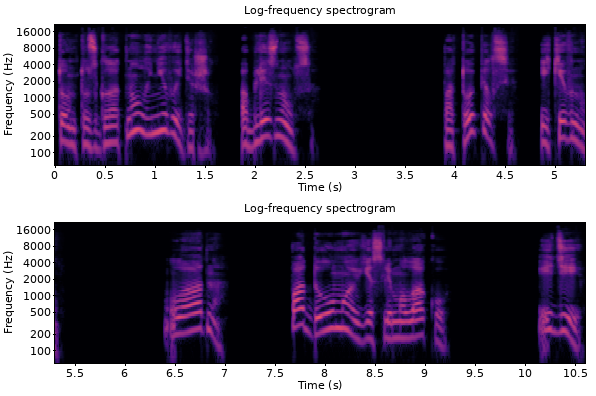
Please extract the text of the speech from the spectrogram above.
Тонтус глотнул и не выдержал, облизнулся. Потопился и кивнул. Ладно, подумаю, если молоко. Иди,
